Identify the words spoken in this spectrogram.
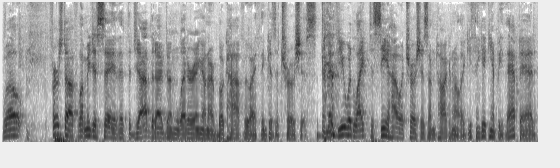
Well, first off, let me just say that the job that I've done lettering on our book Hafu, I think, is atrocious. And if you would like to see how atrocious I'm talking about, like you think it can't be that bad,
